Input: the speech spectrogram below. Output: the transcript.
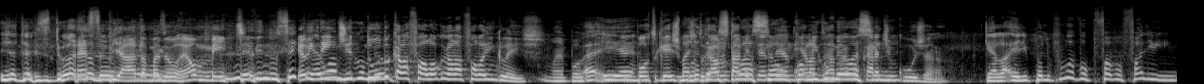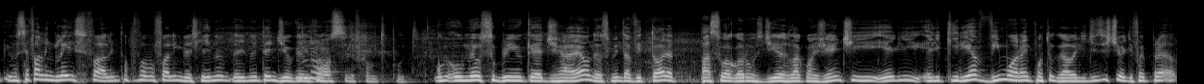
já teve situação... Parece do- piada, mas eu realmente. Teve não sei eu um entendi amigo tudo meu. que ela falou quando ela falou inglês. Mas, pô, É, e é- Em português de mas Portugal teve não tava situação entendendo. com e ela já meu tava com cara assim, de né? cu já. Que ela, ele falou, por favor, por favor, fale. Você fala inglês? Fala. Então, por favor, fale inglês. Que ele não, ele não entendia o que ele falou. Nossa, ele fica muito puto. O, o meu sobrinho, que é de Israel, né, o sobrinho da Vitória, passou agora uns dias lá com a gente e ele, ele queria vir morar em Portugal. Ele desistiu. Ele foi para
